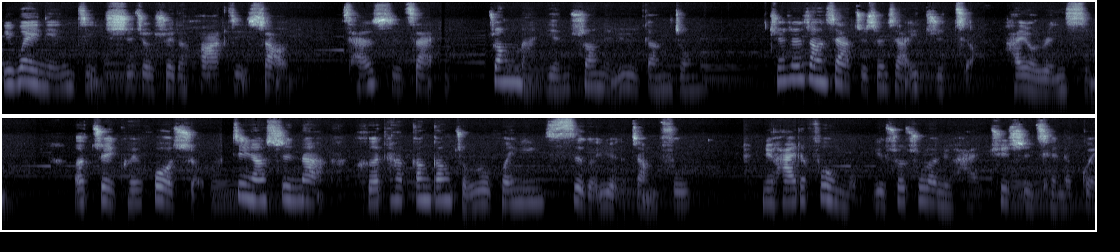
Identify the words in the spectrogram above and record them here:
一位年仅十九岁的花季少女惨死在装满盐霜的浴缸中。全身上下只剩下一只脚，还有人形，而罪魁祸首竟然是那和她刚刚走入婚姻四个月的丈夫。女孩的父母也说出了女孩去世前的诡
